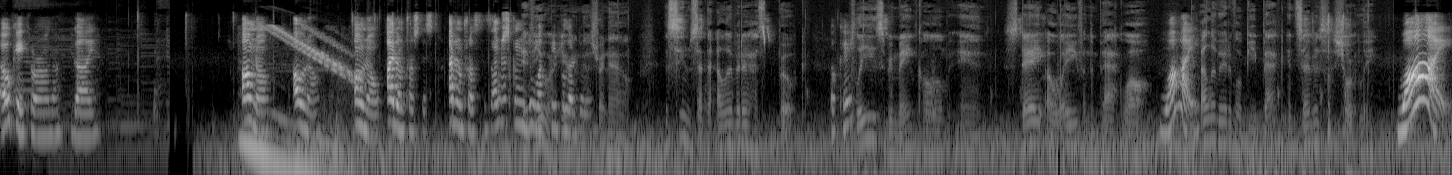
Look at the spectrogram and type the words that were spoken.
okay, Corona guy. Oh no. Oh no. Oh no. I don't trust this. I don't trust this. I'm just gonna If do what are people are hearing doing. right now, it seems that the elevator has broke. Okay. Please remain calm and stay away from the back wall. Why? The Elevator will be back in service shortly. Why?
